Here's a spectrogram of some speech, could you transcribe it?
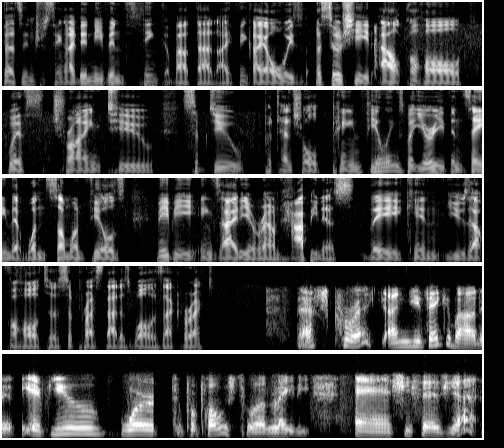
that's interesting. I didn't even think about that. I think I always associate alcohol with trying to subdue potential pain feelings, but you're even saying that when someone feels maybe anxiety around happiness, they can use alcohol to suppress that as well. Is that correct? That's correct. And you think about it, if you were to propose to a lady and she says yes,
